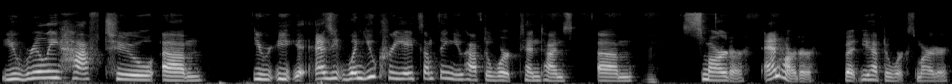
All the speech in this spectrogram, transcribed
you really have to um, you, you as you, when you create something, you have to work ten times um, smarter and harder, but you have to work smarter.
